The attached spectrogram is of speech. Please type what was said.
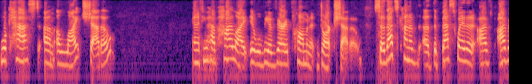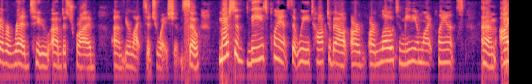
will cast um, a light shadow And if you have highlight, it will be a very prominent dark shadow. So that's kind of uh, the best way that I've, I've ever read to um, describe um, your light situation. So most of these plants that we talked about are, are low to medium light plants. Um, I,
